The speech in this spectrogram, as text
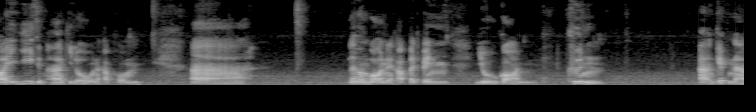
125 กิโลนะครับผมไล่วังบอนเนี่ยครับจะเป็นอยู่ก่อนขึ้นอ่างเก็บน้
